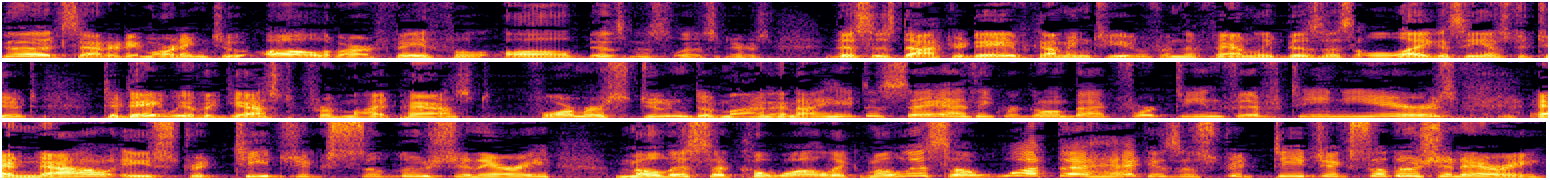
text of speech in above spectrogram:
Good Saturday morning to all of our faithful all business listeners. This is Dr. Dave coming to you from the Family Business Legacy Institute. Today we have a guest from my past, former student of mine, and I hate to say, I think we're going back 14, 15 years, and now a strategic solutionary, Melissa Kowalik. Melissa, what the heck is a strategic solutionary?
